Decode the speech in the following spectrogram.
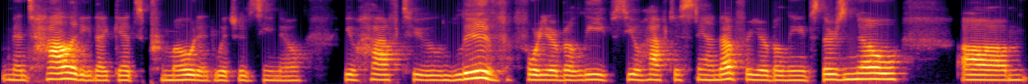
mentality that gets promoted, which is you know you have to live for your beliefs. You have to stand up for your beliefs. There's no um,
